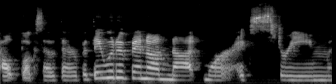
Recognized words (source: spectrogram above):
help books out there, but they would have been on that more extreme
